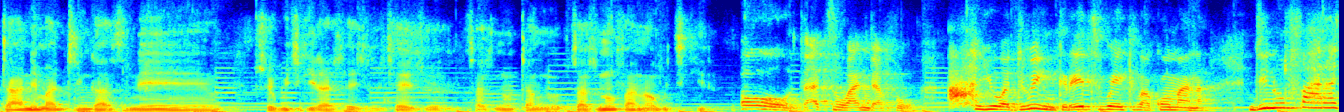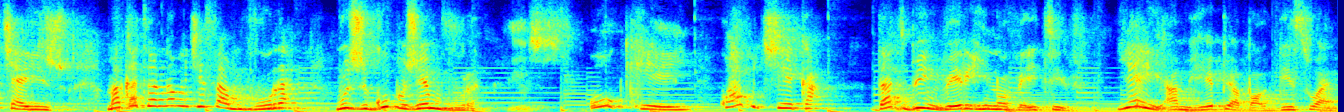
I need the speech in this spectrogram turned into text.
taane madringas nezvekudyira chaizvo chaizvo zvazvinotanga- zvazvinofanirwa kudyira. Oh that's wonderful. Ah you are doing great work vakomana. Ndinofara chaizvo. Makatanga muchiisa mvura muzvigubhu zvemvura. Yes. Okay kwakucheka that's being very innovative. Yey i'm happy about this one.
